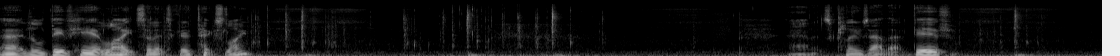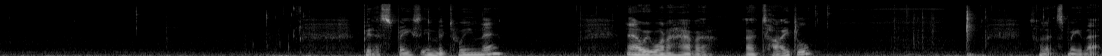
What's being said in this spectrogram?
uh, little div here light. So let's go text light. And let's close out that div bit of space in between there. Now we want to have a, a title. So let's make that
